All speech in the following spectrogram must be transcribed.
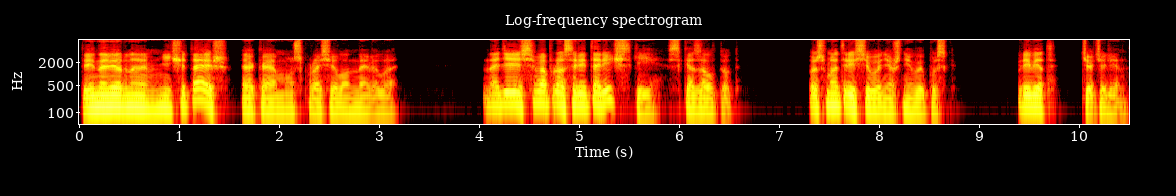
«Ты, наверное, не читаешь Экэму?» — спросил он Невилла. «Надеюсь, вопрос риторический», — сказал тот. «Посмотри сегодняшний выпуск. Привет, тетя Лен».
